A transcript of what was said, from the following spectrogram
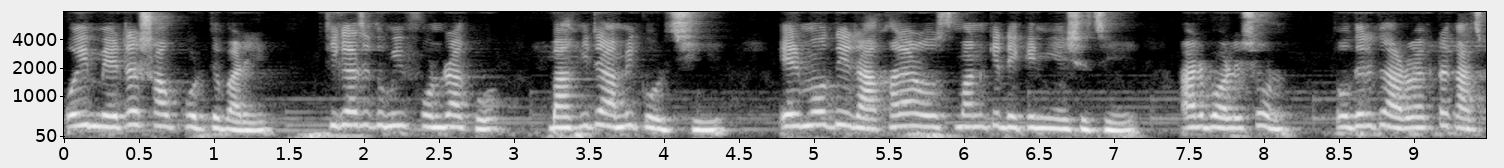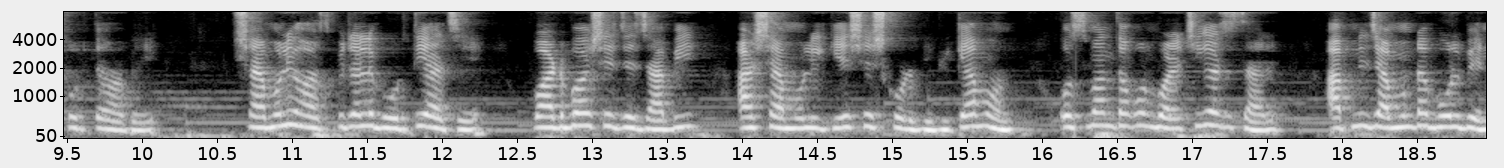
ওই মেয়েটা সব করতে পারে। ঠিক আছে, তুমি ফোন রাখো। বাকিটা আমি করছি। এর মধ্যে রাখাল আর ওসমানকে ডেকে নিয়ে এসেছে। আর বলে, শোন, তোদেরকে আরও একটা কাজ করতে হবে। শ্যামলী হসপিটালে ভর্তি আছে। ওয়ার্ড বয় সেজে যাবি আর শ্যামলী গিয়ে শেষ করে দিবি। কেমন? ওসমান তখন বলে, ঠিক আছে স্যার, আপনি যেমনটা বলবেন,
